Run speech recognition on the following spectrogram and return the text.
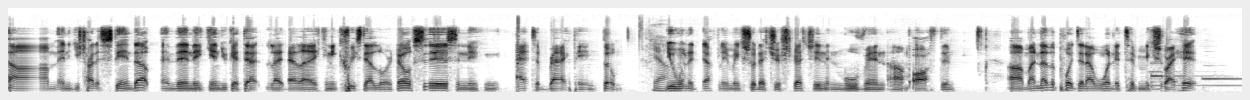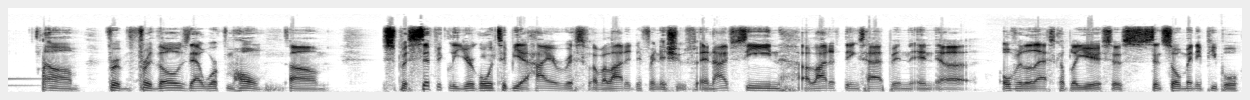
um, and you try to stand up, and then again you get that like that like can increase that lordosis, and you can add to back pain. So Yeah. you want to definitely make sure that you're stretching and moving um, often. Um, another point that I wanted to make sure I hit um, for for those that work from home. Um, specifically you're going to be at higher risk of a lot of different issues and i've seen a lot of things happen in uh, over the last couple of years since, since so many people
